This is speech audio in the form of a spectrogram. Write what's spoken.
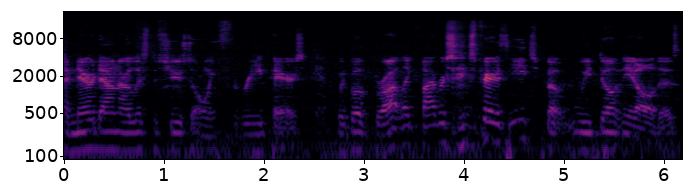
have narrowed down our list of shoes to only three pairs. We both brought like five or six pairs each, but we don't need all of those.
